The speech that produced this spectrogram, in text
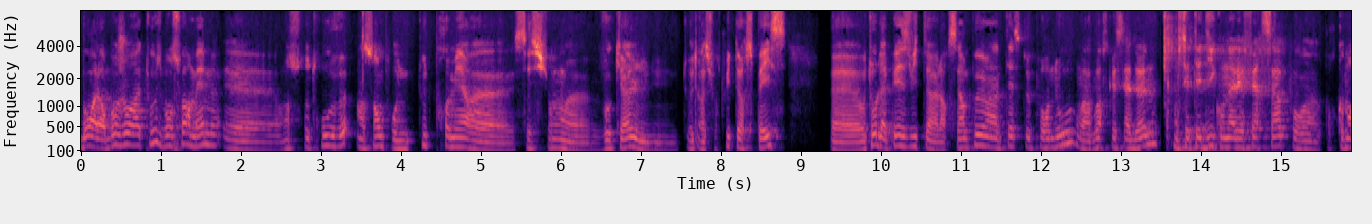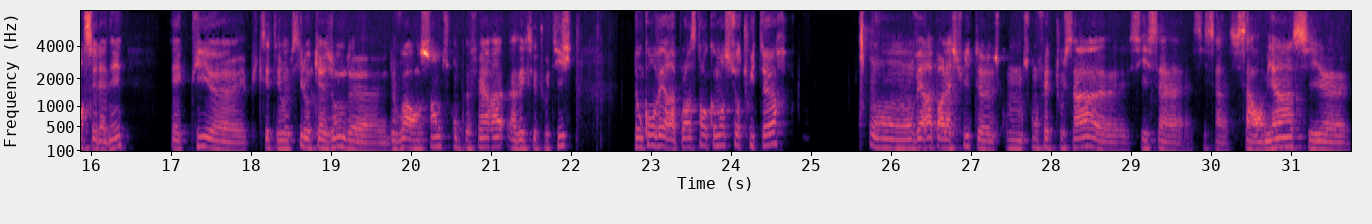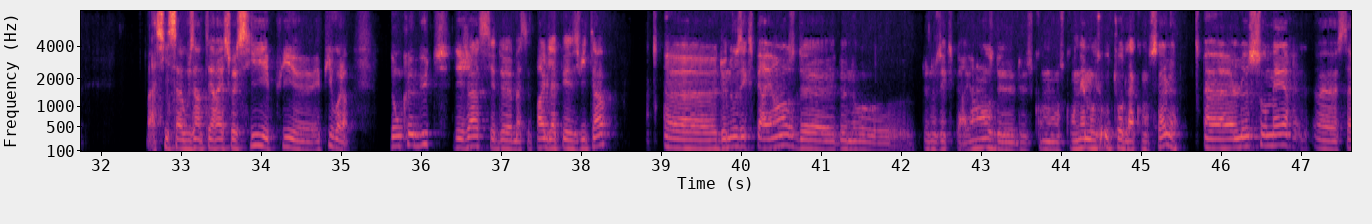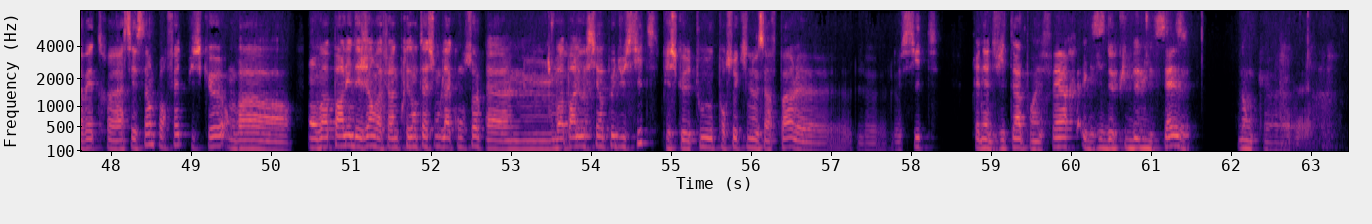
Bon, alors bonjour à tous, bonsoir même. Euh, on se retrouve ensemble pour une toute première euh, session euh, vocale sur Twitter Space autour de la PS Vita. Alors c'est un peu un test pour nous, on va voir ce que ça donne. On s'était dit qu'on allait faire ça pour, commencer l'année et puis, et puis que c'était aussi l'occasion de, de voir ensemble ce qu'on peut faire avec cet outil. Donc on verra. Pour l'instant, on commence sur Twitter. On verra par la suite euh, ce qu'on fait de tout ça, euh, si ça, si ça, si ça rend bien, si, euh, bah, ça vous intéresse aussi. Et puis, et puis voilà. Donc le but déjà, c'est de, bah, parler de la PS Vita, de nos expériences, de, nos, expériences, de, ce qu'on aime au- autour de la console. Le sommaire, ça va être assez simple en fait, puisque on va on va parler déjà, on va faire une présentation de la console. Euh, on va parler aussi un peu du site, puisque tout, pour ceux qui ne le savent pas, le, le, le site planetvita.fr existe depuis 2016. Donc, euh,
